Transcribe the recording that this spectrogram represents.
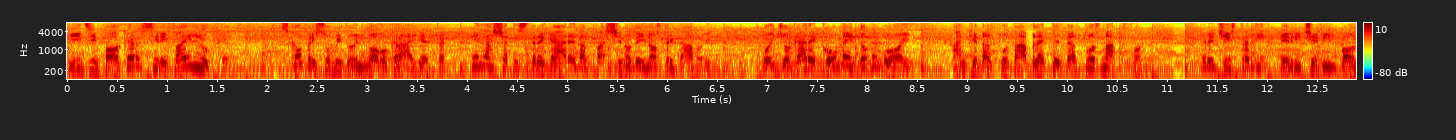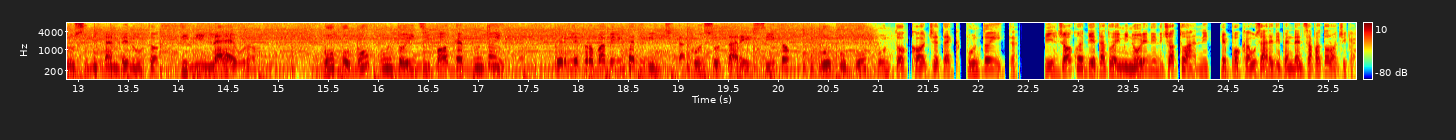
Easy Poker si rifà il look. Scopri subito il nuovo client e lasciati stregare dal fascino dei nostri tavoli. Puoi giocare come e dove vuoi, anche dal tuo tablet e dal tuo smartphone. Registrati e ricevi il bonus di benvenuto di 1000 euro. www.easypoker.it Per le probabilità di vincita consultare il sito www.cogetech.it Il gioco è vietato ai minori di 18 anni e può causare dipendenza patologica.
